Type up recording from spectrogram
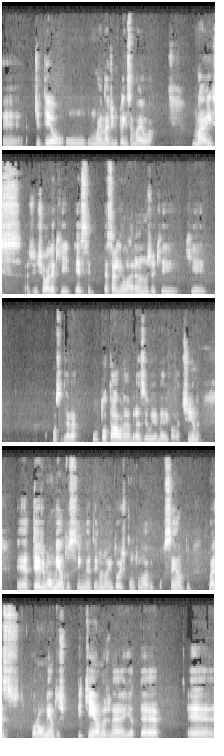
é, de ter um, uma inadimplência maior. Mas a gente olha aqui esse, essa linha laranja que, que considera o total, né, Brasil e América Latina, é, teve um aumento, sim, né, terminou em 2,9%, mas foram aumentos pequenos, né, e até, é,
